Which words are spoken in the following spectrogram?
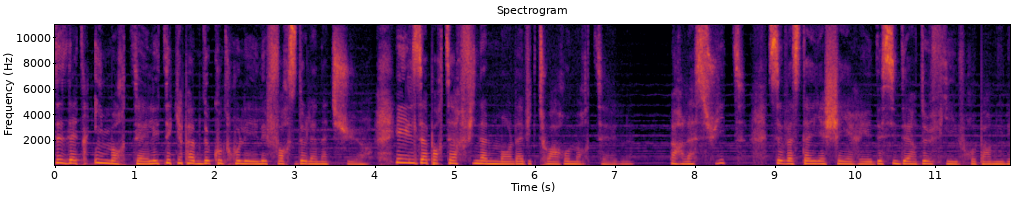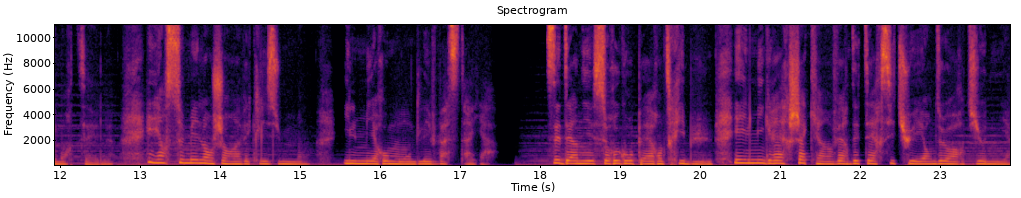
ces êtres immortels étaient capables de contrôler les forces de la nature, et ils apportèrent finalement la victoire aux mortels. Par la suite, ces Vastaya Shairé décidèrent de vivre parmi les mortels, et en se mélangeant avec les humains, ils mirent au monde les Vastaya. Ces derniers se regroupèrent en tribus et ils migrèrent chacun vers des terres situées en dehors d'Ionia,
